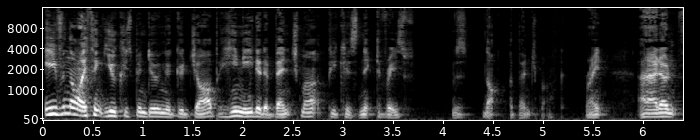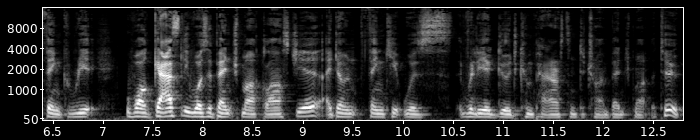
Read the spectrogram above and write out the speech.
even though I think Yuki's been doing a good job, he needed a benchmark because Nyck de Vries was not a benchmark, right? And I don't think re- while Gasly was a benchmark last year, I don't think it was really a good comparison to try and benchmark the two.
